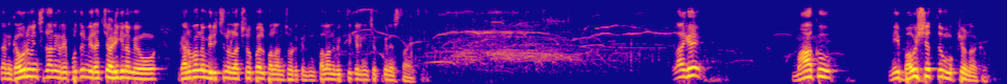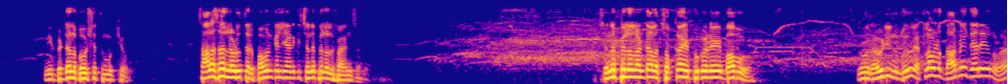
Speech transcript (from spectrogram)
దాన్ని గౌరవించడానికి రేపు పొద్దున మీరు వచ్చి అడిగిన మేము గర్వంగా మీరు ఇచ్చిన లక్ష రూపాయలు పలానా చోటుకి వెళ్ళింది పలానా వ్యక్తికి వెళ్ళి చెప్పుకునే స్థాయికి. అలాగే మాకు మీ భవిష్యత్తు ముఖ్యం నాకు. మీ బిడ్డల భవిష్యత్తు ముఖ్యం. చాలాసార్లు అడుగుతారు పవన్ కళ్యాణ్కి చిన్నపిల్లల ఫ్యాన్స్ అని. చిన్నపిల్లలు అంటే అలా చొక్కా ఇప్పుకొని బాబు నువ్వు రౌడీ నువ్వు ఎట్లా ఉన్నావు? దారుణంగా తేరేవి నువ్వు?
